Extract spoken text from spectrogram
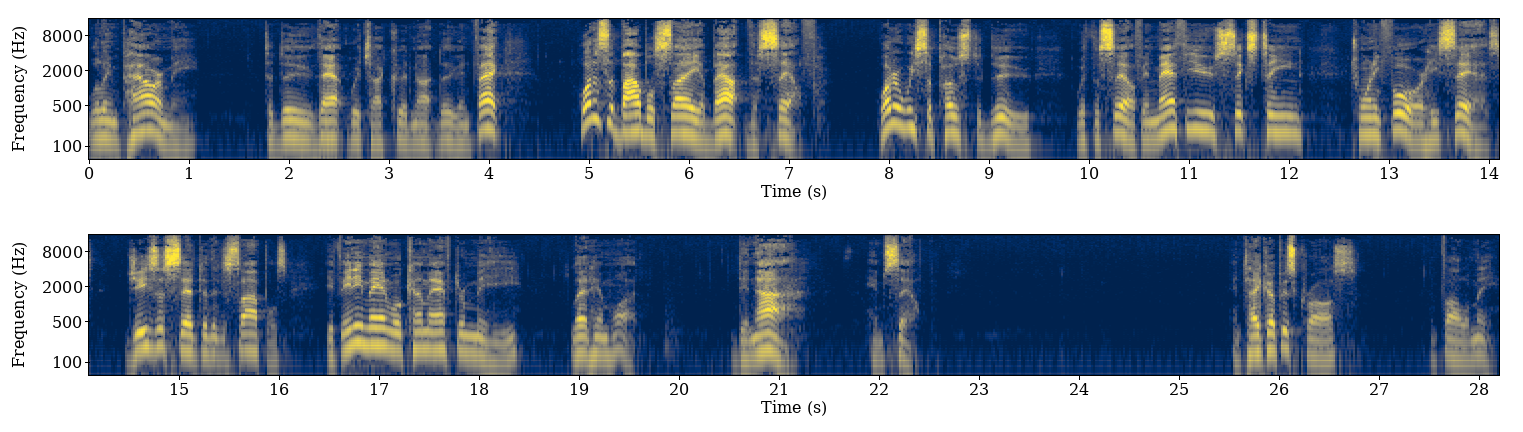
will empower me to do that which I could not do. In fact, what does the Bible say about the self? What are we supposed to do with the self? In Matthew 16 24, he says, Jesus said to the disciples, If any man will come after me, let him what? Deny himself. And take up his cross and follow me.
